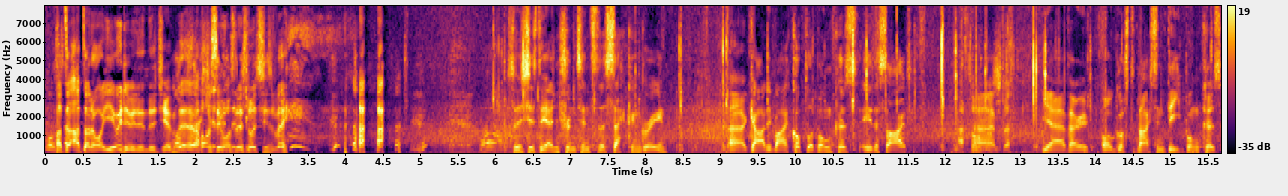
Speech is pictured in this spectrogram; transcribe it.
One I, d- I don't know what you were doing in the gym, One but it obviously in wasn't as much as me. So this is the entrance into the second green, uh, guarded by a couple of bunkers either side. That's Augusta. Yeah, very Augusta, nice and deep bunkers,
